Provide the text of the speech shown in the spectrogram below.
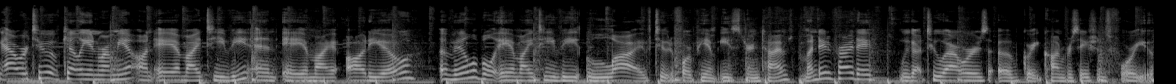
Hour two of Kelly and Ramya on AMI TV and AMI Audio. Available AMI TV live 2 to 4 p.m. Eastern Times. Monday to Friday, we got two hours of great conversations for you.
